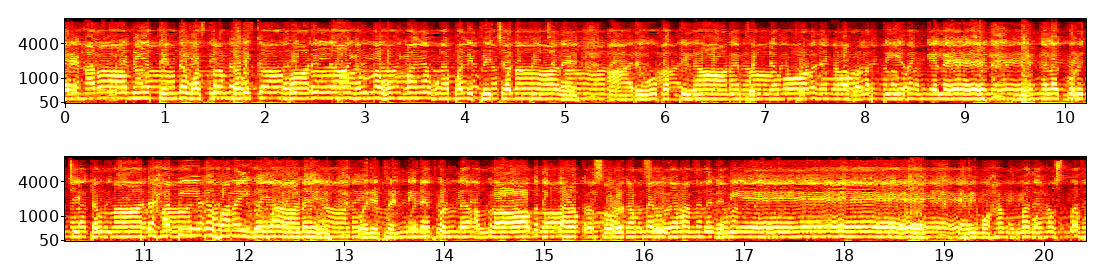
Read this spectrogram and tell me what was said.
ഒരു ഹറാമിയത്തിന്റെ വസ്ത്രം ധരിക്കാൻ പാടില്ല എന്ന ഉമ്മ എന്നെ പഠിപ്പിച്ചതാണ്. ആ രൂപത്തിലാണ് പൊന്നുമോളെ ഞങ്ങളെ വളർത്തിയതെങ്കിൽ നിങ്ങളെ കുറിച്ചിട്ടുള്ള ഹബീബ് പറയുകയാണ്. ഒരു പെണ്ണിനെ കൊണ്ട് അള്ളാഹ് നിങ്ങൾക്ക് സ്വർഗം നൽകുമെന്ന് നബിയേ. നബി മുഹമ്മദ് മുസ്തഫ.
